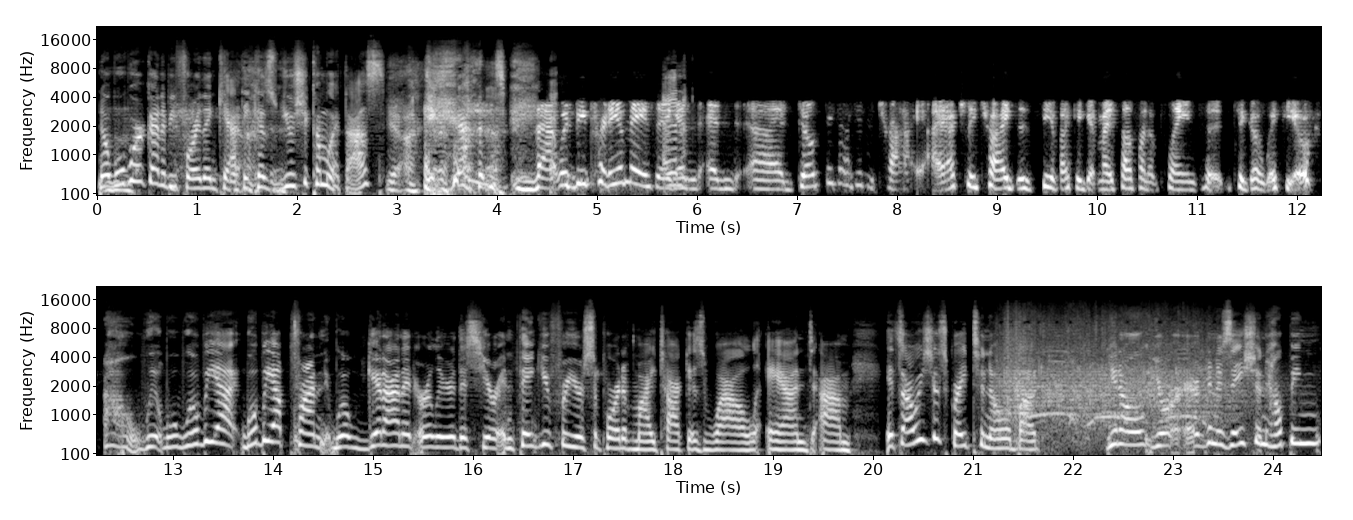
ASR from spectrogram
No, we'll work on it before then, Kathy, because you should come with us. Yeah. And That would be pretty amazing. And- And and uh, don't think I didn't try. I actually tried to see if I could get myself on a plane to to go with you. Oh, we, we'll, we'll be at, we'll be up front. We'll get on it earlier this year, and thank you for your support of my talk as well. And um, it's always just great to know about, you know, your organization helping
